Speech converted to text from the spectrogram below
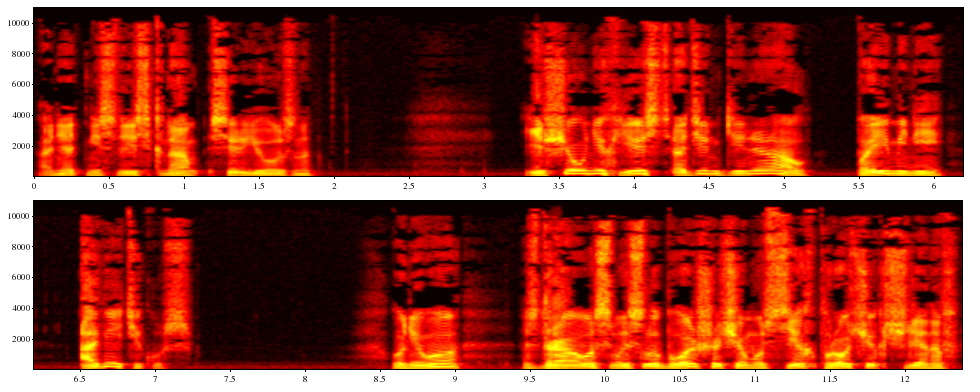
Они отнеслись к нам серьезно. Еще у них есть один генерал по имени Аветикус. У него здравого смысла больше, чем у всех прочих членов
